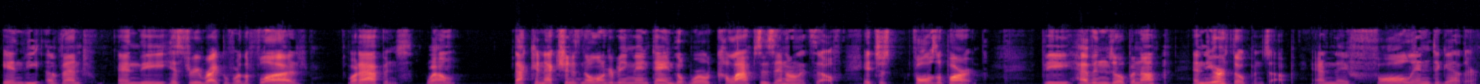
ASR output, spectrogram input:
in the event in the history right before the flood, what happens? Well, that connection is no longer being maintained. The world collapses in on itself. It just falls apart. The heavens open up and the earth opens up and they fall in together.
